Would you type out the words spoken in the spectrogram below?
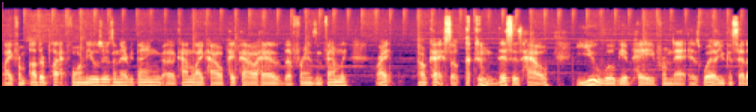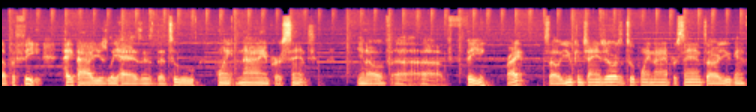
like from other platform users and everything, uh, kind of like how PayPal has the friends and family, right? Okay, so this is how you will get paid from that as well. You can set up the fee. PayPal usually has is the 2.9 percent, you know, uh, uh, fee, right? So you can change yours to 2.9 percent, or you can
